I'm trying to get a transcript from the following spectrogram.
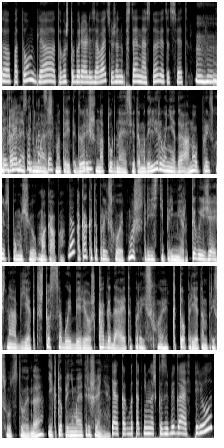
э, потом для того, чтобы реализовать уже на постоянной основе этот цвет. Угу. Ну, правильно я понимаю, смотри, ты говоришь, угу. натурное светомоделирование, да, оно происходит с помощью макапа. Да. А как это происходит? Можешь привести пример? Ты выезжаешь на объект, что с собой берешь, когда это происходит, кто при этом присутствует, да, и кто принимает решение? Я как бы так немножко забегая вперед,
